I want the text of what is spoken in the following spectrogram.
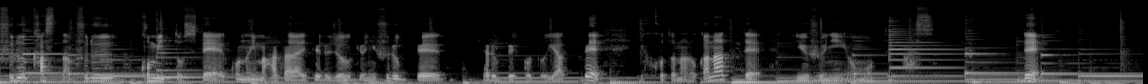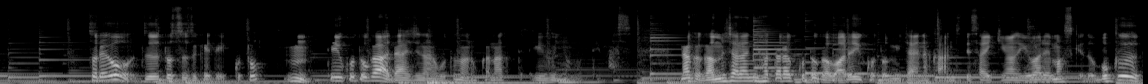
フルカスタム、フルコミットして、この今働いてる状況にフルでやるべきことをやっていくことなのかなっていうふうに思っています。で、それをずっと続けていくこと、うん、っていうことが大事なことなのかなっていうふうに思っています。なんかがむしゃらに働くことが悪いことみたいな感じで最近は言われますけど、僕、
